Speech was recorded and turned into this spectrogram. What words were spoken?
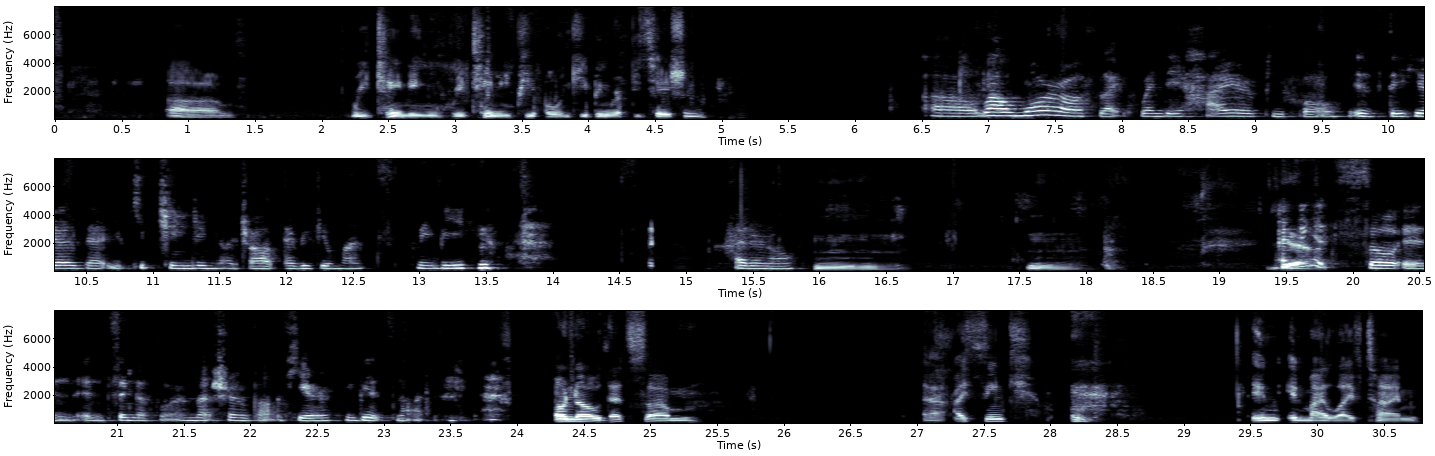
um, retaining retaining people and keeping reputation. Uh, well, more of like when they hire people, if they hear that you keep changing your job every few months, maybe. I don't know. Hmm. Hmm. I think it's so in in Singapore. I'm not sure about here. Maybe it's not. Oh no, that's um. Uh, I think in in my lifetime,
